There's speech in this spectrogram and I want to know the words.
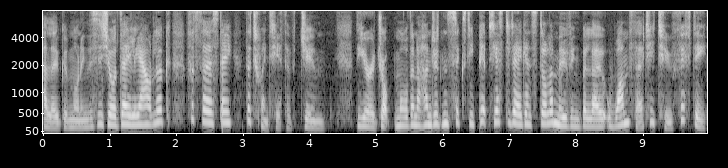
Hello, good morning. This is your daily outlook for Thursday, the 20th of June. The euro dropped more than 160 pips yesterday against dollar, moving below 132.50.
